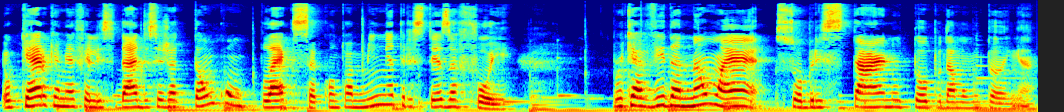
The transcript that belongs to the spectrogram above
Eu quero que a minha felicidade seja tão complexa quanto a minha tristeza foi. Porque a vida não é sobre estar no topo da montanha.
